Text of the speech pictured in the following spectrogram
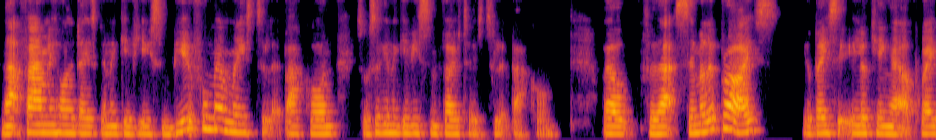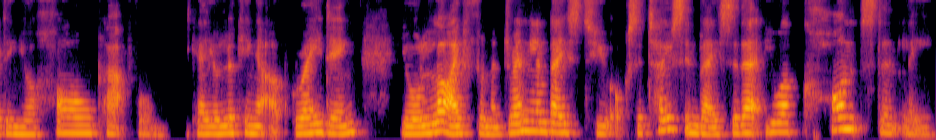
And that family holiday is going to give you some beautiful memories to look back on. It's also going to give you some photos to look back on. Well, for that similar price, you're basically looking at upgrading your whole platform. Okay, you're looking at upgrading your life from adrenaline based to oxytocin based so that you are constantly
